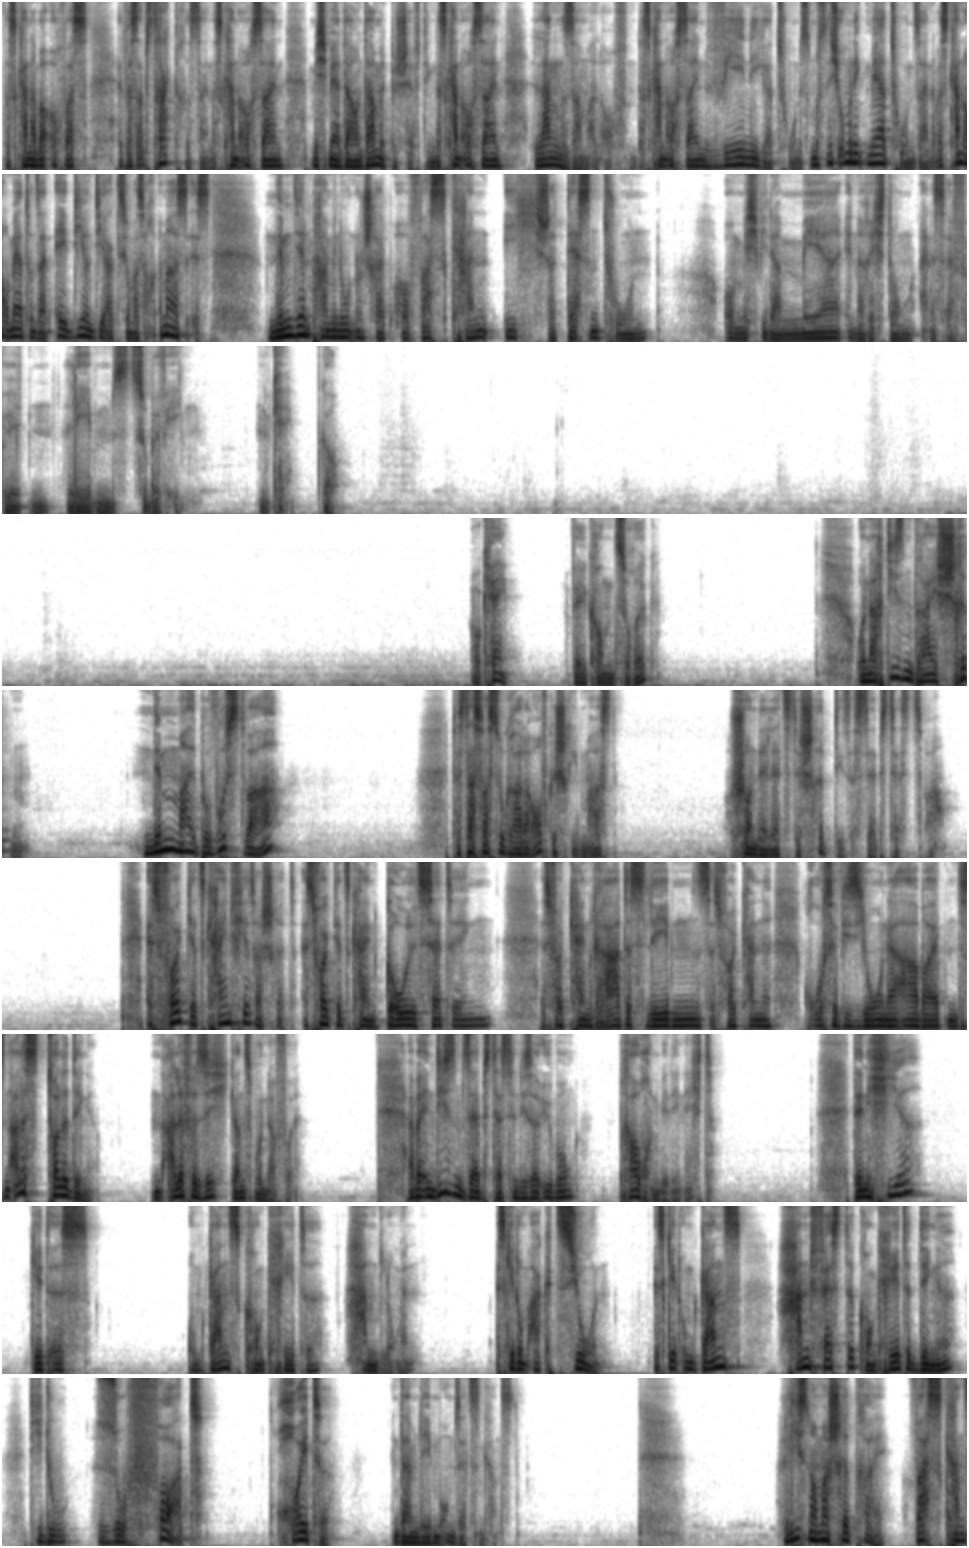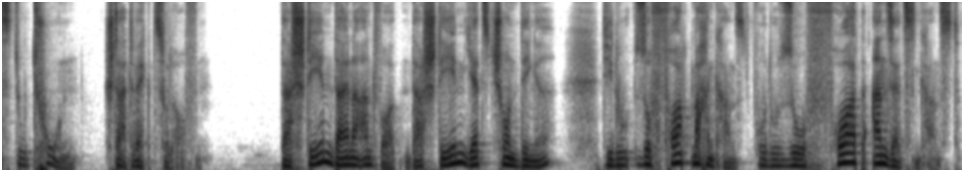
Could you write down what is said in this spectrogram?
das kann aber auch was etwas Abstrakteres sein. Das kann auch sein, mich mehr da und damit beschäftigen. Das kann auch sein, langsamer laufen. Das kann auch sein, weniger tun. Es muss nicht unbedingt mehr tun sein, aber es kann auch mehr tun sein. Ey, die und die Aktion, was auch immer es ist. Nimm dir ein paar Minuten und schreib auf, was kann ich stattdessen tun, um mich wieder mehr in Richtung eines erfüllten Lebens zu bewegen. Okay. Okay, willkommen zurück. Und nach diesen drei Schritten nimm mal bewusst wahr, dass das, was du gerade aufgeschrieben hast, schon der letzte Schritt dieses Selbsttests war. Es folgt jetzt kein vierter Schritt. Es folgt jetzt kein Goal-Setting. Es folgt kein Rat des Lebens. Es folgt keine große Vision erarbeiten. Das sind alles tolle Dinge. Und alle für sich ganz wundervoll. Aber in diesem Selbsttest, in dieser Übung, brauchen wir die nicht. Denn hier geht es um ganz konkrete Handlungen. Es geht um Aktion. Es geht um ganz handfeste, konkrete Dinge, die du sofort heute in deinem Leben umsetzen kannst. Lies nochmal Schritt drei. Was kannst du tun, statt wegzulaufen? Da stehen deine Antworten. Da stehen jetzt schon Dinge, die du sofort machen kannst, wo du sofort ansetzen kannst.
